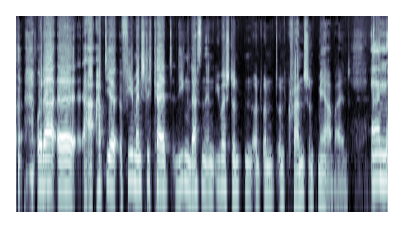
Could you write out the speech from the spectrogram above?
Oder äh, habt ihr viel Menschlichkeit liegen lassen in Überstunden und, und, und Crunch und Mehrarbeit? Ähm,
